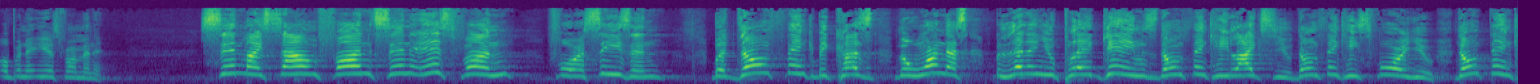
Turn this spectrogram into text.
open their ears for a minute? Sin might sound fun, sin is fun for a season, but don't think because the one that's letting you play games, don't think he likes you. Don't think he's for you. Don't think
